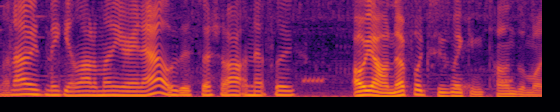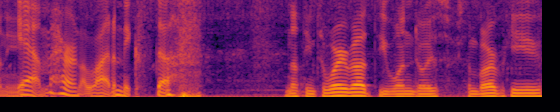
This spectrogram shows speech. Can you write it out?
Well, now he's making a lot of money right now with this special out on Netflix. Oh yeah, on Netflix he's making tons of money. Yeah, I'm hearing a lot of mixed stuff. Nothing to worry about. Do you want to for some barbecue?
